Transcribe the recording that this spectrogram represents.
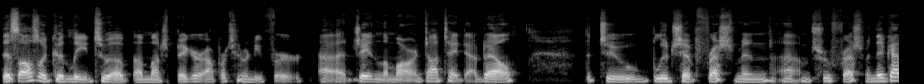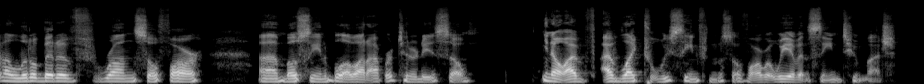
This also could lead to a, a much bigger opportunity for uh, Jayden Limar and Dante Dowdell, the two blue chip freshmen, um, true freshmen. They've gotten a little bit of run so far, uh, mostly in blowout opportunities. So, you know, I've I've liked what we've seen from them so far, but we haven't seen too much.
